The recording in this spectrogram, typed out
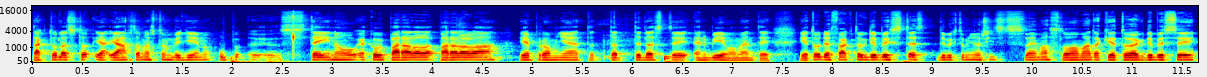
Tak tohle, já, já v tomhle tom vidím up, stejnou jako paralela, paralela je pro mě t, t, tyhle ty NBA momenty. Je to de facto, kdybyste, kdybych to měl říct svýma slovama, tak je to, jak kdyby si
